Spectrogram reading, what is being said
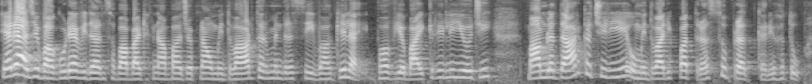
ત્યારે આજે વાઘોડિયા વિધાનસભા બેઠકના ભાજપના ઉમેદવાર ધર્મેન્દ્રસિંહ વાઘેલાએ ભવ્ય બાઇક રેલી યોજી મામલતદાર કચેરીએ ઉમેદવારી પત્ર સુપ્રત કર્યું હતું.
